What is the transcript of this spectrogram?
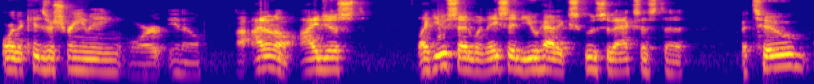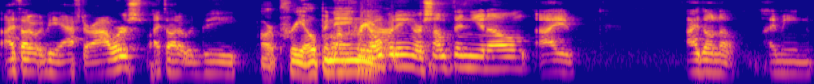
or the kids are screaming, or you know, I, I don't know. I just like you said when they said you had exclusive access to Batuu, I thought it would be after hours. I thought it would be Or pre-opening? or- pre-opening or something. You know, I I don't know. I mean,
